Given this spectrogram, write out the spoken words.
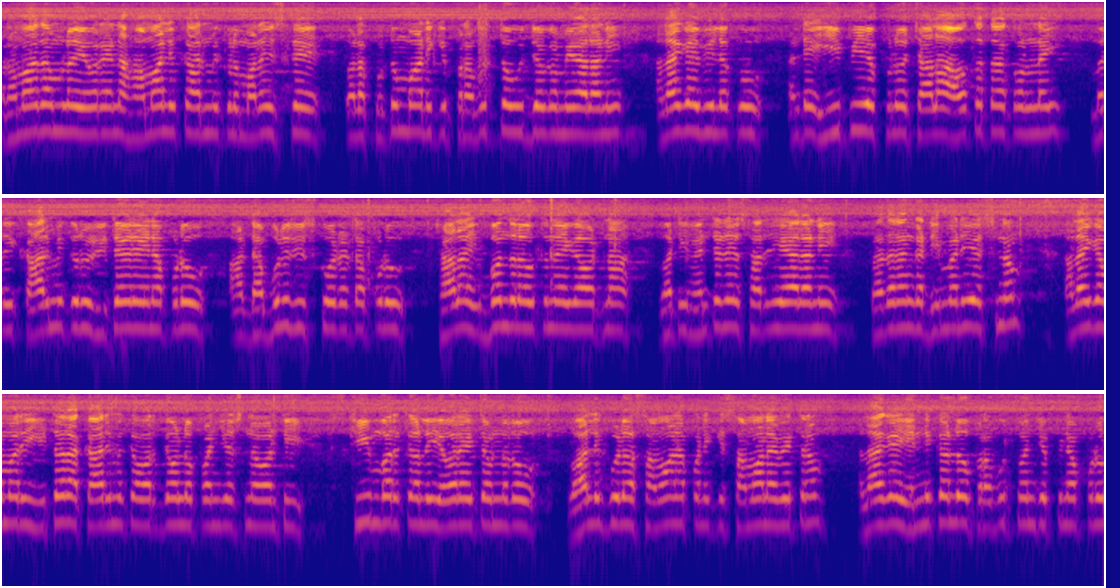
ప్రమాదంలో ఎవరైనా హమాలి కార్మికులు మరణిస్తే వాళ్ళ కుటుంబానికి ప్రభుత్వ ఉద్యోగం ఇవ్వాలని అలాగే వీళ్ళకు అంటే ఈపీఎఫ్లో చాలా అవకతవకలు ఉన్నాయి. మరి కార్మికులు రిటైర్ అయినప్పుడు ఆ డబ్బులు తీసుకునేటప్పుడు చాలా ఇబ్బందులు అవుతున్నాయి కాబట్టి వాటి వెంటనే సరి చేయాలని ప్రధానంగా డిమాండ్ చేస్తున్నాం. అలాగే మరి ఇతర కార్మిక వర్గంలో పనిచేస్తున్నటువంటి స్కీమ్ వర్కర్లు ఎవరైతే ఉన్నారో వాళ్ళకి కూడా సమాన పనికి సమాన వేతనం అలాగే ఎన్నికల్లో ప్రభుత్వం చెప్పినప్పుడు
